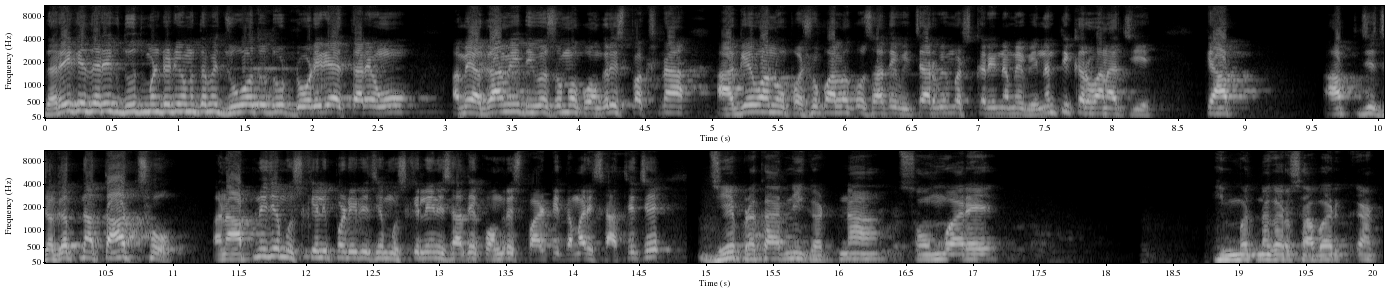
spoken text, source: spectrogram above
દરેકે દરેક દૂધ મંડળીઓમાં તમે જુઓ તો દૂધ ઢોળી રહ્યા ત્યારે હું, અમે આગામી દિવસોમાં કોંગ્રેસ પક્ષના આગેવાનો, પશુપાલકો સાથે વિચાર વિમર્શ કરીને અમે વિનંતી કરવાના છીએ કે આપ આપ જે જગતના તાજ છો અને આપની જે મુશ્કેલી પડી રહી છે, મુશ્કેલીની સાથે કોંગ્રેસ પાર્ટી તમારી સાથે છે. જે પ્રકારની ઘટના સોમવારે હિંમતનગર સાબરકાંઠ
